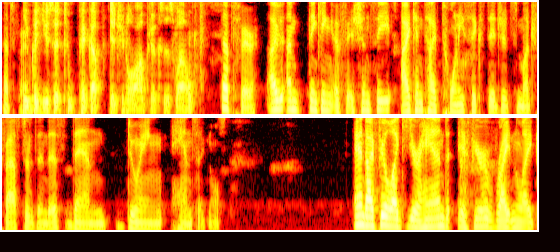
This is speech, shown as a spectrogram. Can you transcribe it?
That's fair. You could use it to pick up digital objects as well. That's fair. I, I'm thinking efficiency. I can type 26 digits much faster than this than doing hand signals. And I feel like your hand, if you're writing like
